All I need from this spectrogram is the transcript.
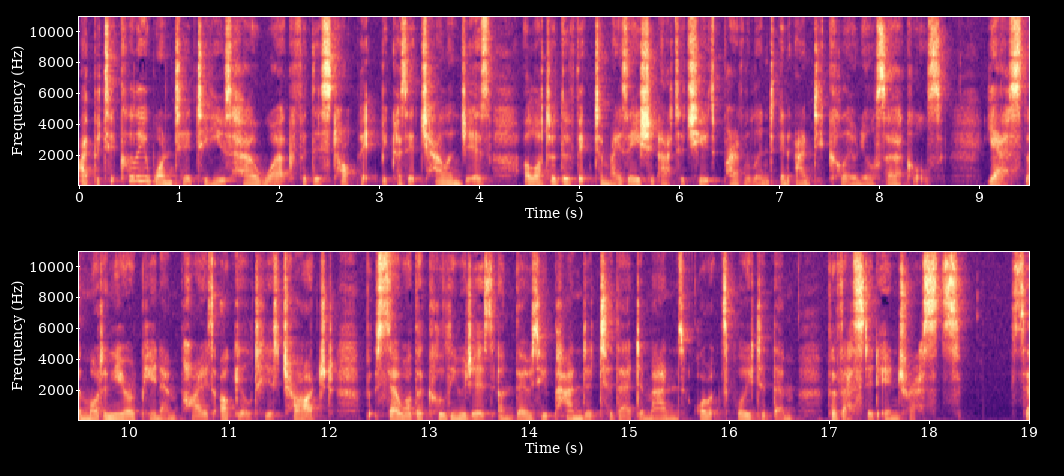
I particularly wanted to use her work for this topic because it challenges a lot of the victimization attitudes prevalent in anti colonial circles. Yes, the modern European empires are guilty as charged, but so are the colluders and those who pandered to their demands or exploited them for vested interests. So,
